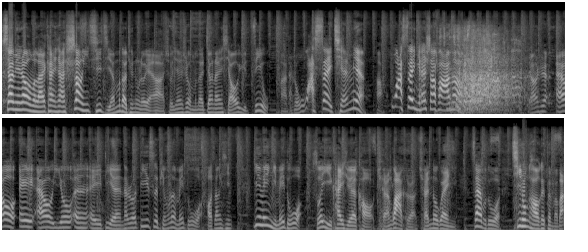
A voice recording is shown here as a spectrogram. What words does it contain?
下面让我们来看一下上一期节目的听众留言啊。首先是我们的江南小雨 Z 五啊，他说：“哇塞，前面啊，哇塞，你还沙发呢。”然后是 L A L U N A D N，他说：“第一次评论没读我，好伤心，因为你没读我，所以开学考全挂科，全都怪你。再不读我，期中考可怎么办？”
